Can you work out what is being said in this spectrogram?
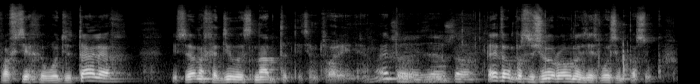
во всех его деталях, и всегда находилась над этим творением. Это, что, этому посвящено ровно здесь 8 посуков.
